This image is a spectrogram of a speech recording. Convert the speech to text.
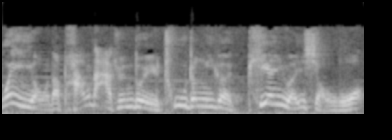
未有的庞大军队出征一个偏远小国，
